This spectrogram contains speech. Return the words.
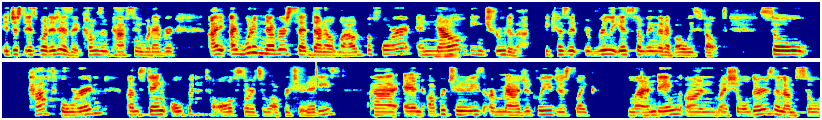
it just is what it is. It comes in passing whatever. I i would have never said that out loud before and now mm-hmm. i'm being true to that because it, it really is something that i've always felt. So path forward i'm staying open to all sorts of opportunities uh, and opportunities are magically just like landing on my shoulders and i'm so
